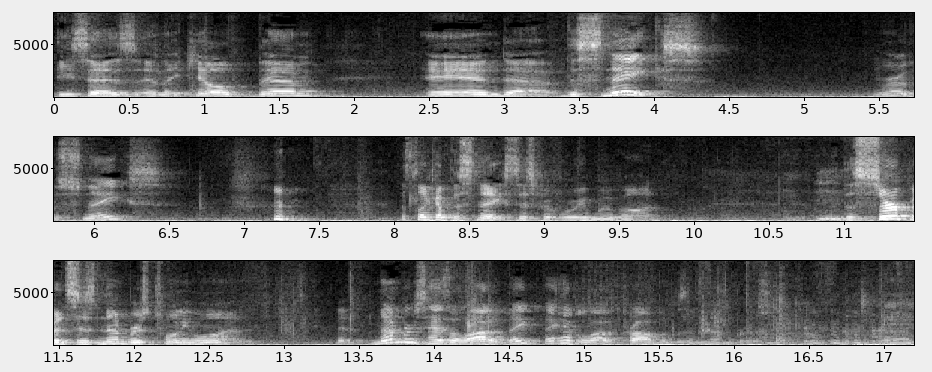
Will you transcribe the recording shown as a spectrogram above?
he says, and they killed them and uh, the snakes. Remember the snakes? Let's look up the snakes just before we move on. The serpents is Numbers 21. Numbers has a lot of they, they had a lot of problems in Numbers. Um,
